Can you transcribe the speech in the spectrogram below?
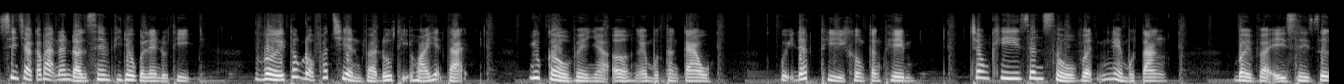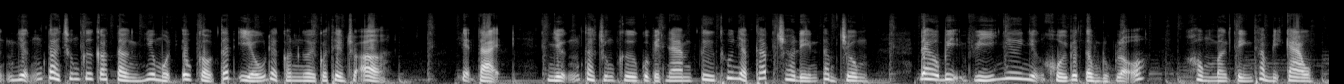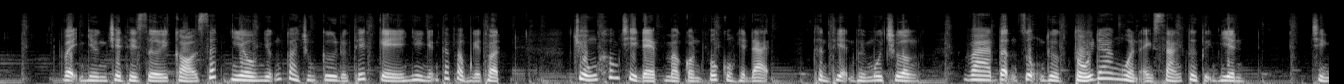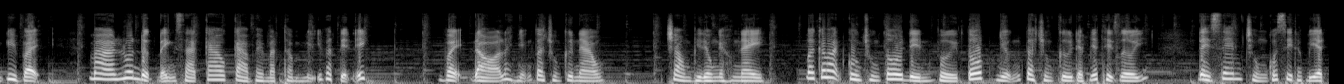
Xin chào các bạn đang đón xem video của Lên Đô Thị. Với tốc độ phát triển và đô thị hóa hiện tại, nhu cầu về nhà ở ngày một tăng cao, quỹ đất thì không tăng thêm, trong khi dân số vẫn ngày một tăng. Bởi vậy, xây dựng những tòa chung cư cao tầng như một yêu cầu tất yếu để con người có thêm chỗ ở. Hiện tại, những tòa chung cư của Việt Nam từ thu nhập thấp cho đến tầm trung đều bị ví như những khối bê tông đục lỗ, không mang tính thẩm mỹ cao. Vậy nhưng trên thế giới có rất nhiều những tòa chung cư được thiết kế như những tác phẩm nghệ thuật. Chúng không chỉ đẹp mà còn vô cùng hiện đại, thân thiện với môi trường và tận dụng được tối đa nguồn ánh sáng từ tự nhiên. Chính vì vậy mà luôn được đánh giá cao cả về mặt thẩm mỹ và tiện ích. Vậy đó là những tòa chung cư nào? Trong video ngày hôm nay, mời các bạn cùng chúng tôi đến với top những tòa chung cư đẹp nhất thế giới để xem chúng có gì đặc biệt.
